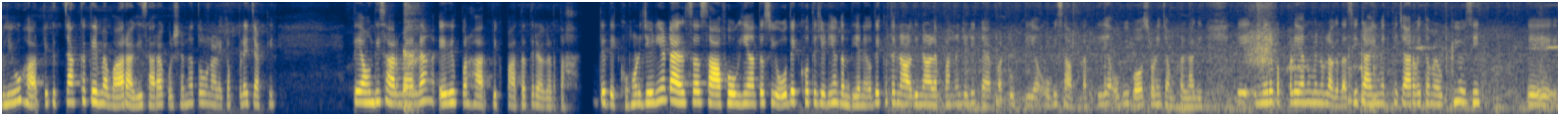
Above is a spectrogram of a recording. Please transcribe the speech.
blue Harpic ਚੱਕ ਕੇ ਮੈਂ ਬਾਹਰ ਆ ਗਈ ਸਾਰਾ ਕੁਛ ਨਾ ਧੋਣ ਵਾਲੇ ਕੱਪੜੇ ਚੱਕ ਕੇ। ਤੇ ਆਉਂਦੀ ਸਾਰ ਮੈਂ ਨਾ ਇਹਦੇ ਉੱਪਰ ਹਾਰਪਿਕ ਪਾਤਾ ਤੇ ਰਗੜਤਾ। ਤੇ ਦੇਖੋ, ਹੁਣ ਜਿਹੜੀਆਂ ਟਾਇਲਸ ਸਾਫ਼ ਹੋ ਗਈਆਂ, ਤੁਸੀਂ ਉਹ ਦੇਖੋ ਤੇ ਜਿਹੜੀਆਂ ਗੰਦੀਆਂ ਨੇ, ਉਹ ਦੇਖੋ ਤੇ ਨਾਲ ਦੀ ਨਾਲ ਆਪਾਂ ਨੇ ਜਿਹੜੀ ਟੈਪ ਆ ਟੁੱਟੀ ਆ, ਉਹ ਵੀ ਸਾਫ਼ ਕਰਤੀ ਆ, ਉਹ ਵੀ ਬਹੁਤ ਸੋਹਣੀ ਚਮਕਣ ਲੱਗੀ ਤੇ ਮੇਰੇ ਕੱਪੜਿਆਂ ਨੂੰ ਮੈਨੂੰ ਲੱਗਦਾ ਸੀ ਟਾਈਮ ਇੱਥੇ 4 ਵਜੇ ਤਾਂ ਮੈਂ ਉੱਠੀ ਹੋਈ ਸੀ। ਤੇ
